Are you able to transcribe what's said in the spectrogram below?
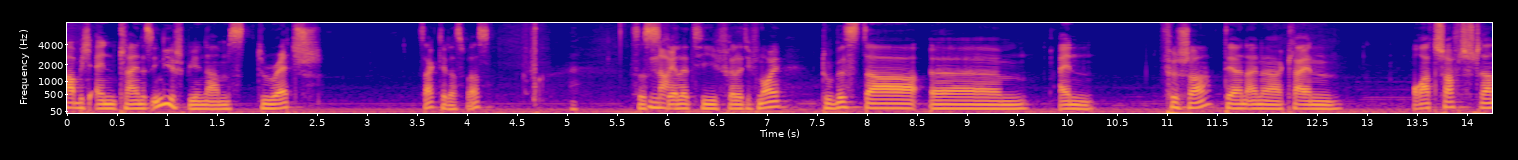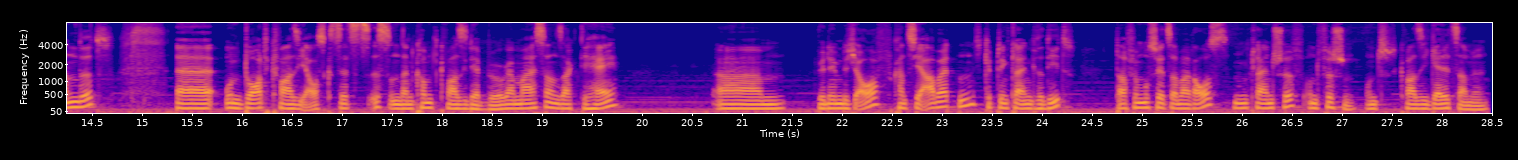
habe ich ein kleines Indie-Spiel namens Stretch. Sagt dir das was? Es ist Nein. relativ, relativ neu. Du bist da ähm, ein Fischer, der in einer kleinen Ortschaft strandet äh, und dort quasi ausgesetzt ist. Und dann kommt quasi der Bürgermeister und sagt dir, hey, ähm, wir nehmen dich auf, kannst hier arbeiten, ich gebe dir einen kleinen Kredit. Dafür musst du jetzt aber raus mit einem kleinen Schiff und fischen und quasi Geld sammeln.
